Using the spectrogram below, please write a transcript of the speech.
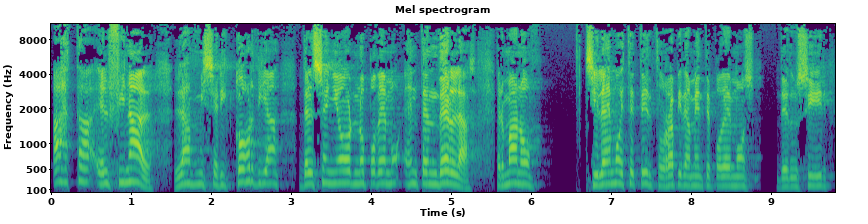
hasta el final. Las misericordias del Señor no podemos entenderlas. Hermanos, si leemos este texto rápidamente podemos deducir,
